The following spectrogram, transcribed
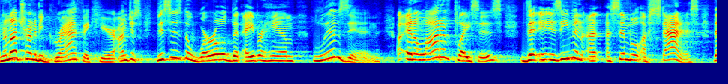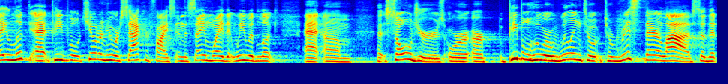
And I'm not trying to be graphic here. I'm just, this is the world that Abraham lives in. Uh, in a lot of places, that is even a, a, symbol of status. They looked at people, children who were sacrificed, in the same way that we would look at um, soldiers or, or, people who were willing to, to risk their lives so that,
